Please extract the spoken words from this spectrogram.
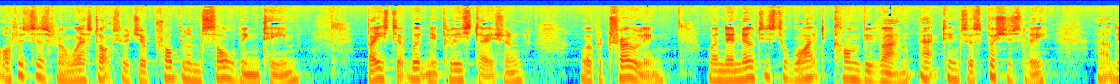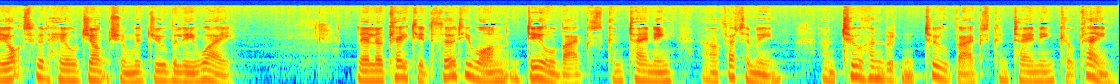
officers from West Oxfordshire Problem Solving Team, based at Witney Police Station, were patrolling when they noticed a white combi van acting suspiciously at the Oxford Hill junction with Jubilee Way. They located 31 deal bags containing amphetamine and 202 bags containing cocaine,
